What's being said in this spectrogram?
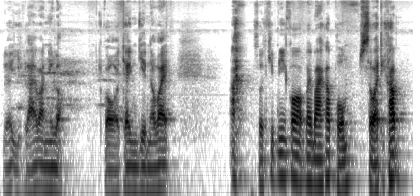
เหลืออีกหลายวันอยู่หรอกก็ใจเย็นๆเอาไว้อะส่วนคลิปนี้ก็บายบายครับผม สวัสดีครับ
